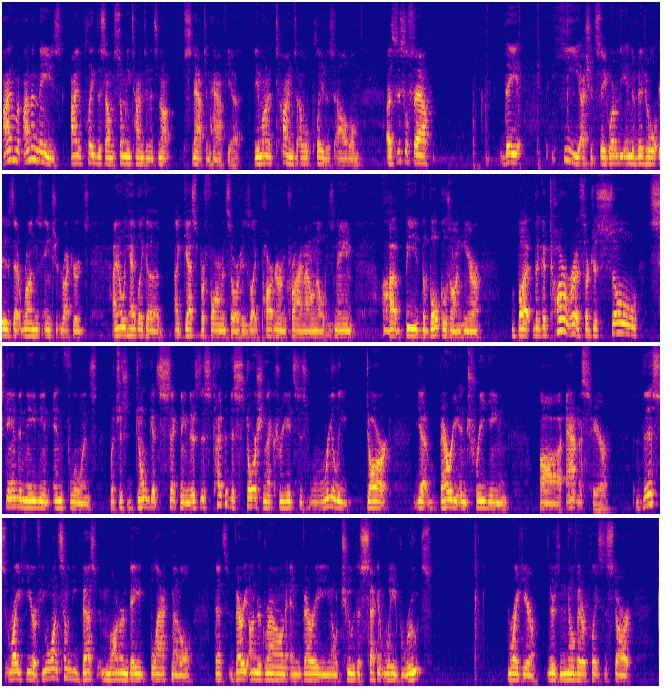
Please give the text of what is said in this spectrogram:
I'm I'm amazed. I've played this album so many times and it's not snapped in half yet. The amount of times I will play this album. Azelisassath, they, he, I should say, whoever the individual is that runs Ancient Records, I know he had like a, a guest performance or his like partner in crime, I don't know his name, uh, be the vocals on here but the guitar riffs are just so Scandinavian influence, but just don't get sickening. There's this type of distortion that creates this really dark yet very intriguing uh, atmosphere. This right here, if you want some of the best modern day black metal that's very underground and very, you know, to the second wave roots, right here, there's no better place to start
